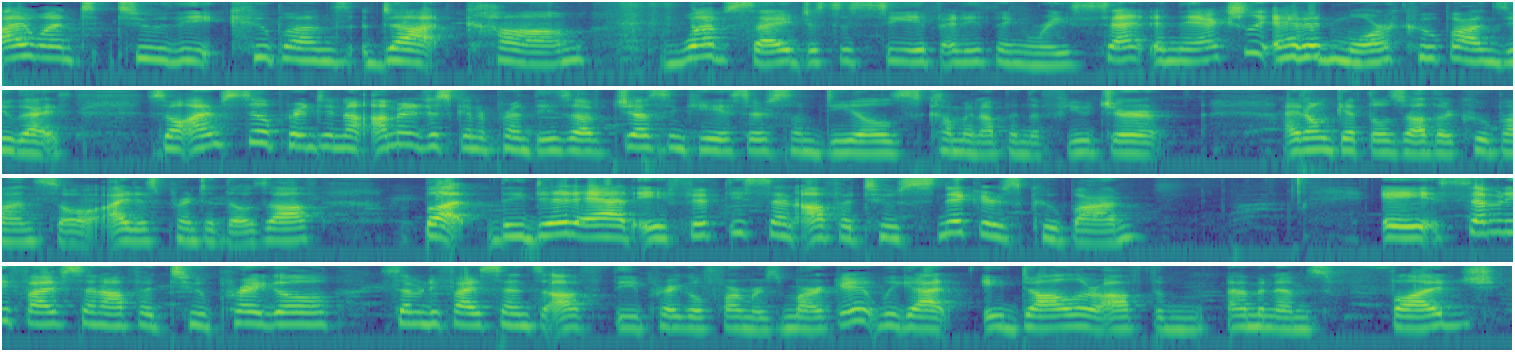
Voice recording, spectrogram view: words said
I went to the coupons.com website just to see if anything reset, and they actually added more coupons, you guys. So I'm still printing. I'm gonna just gonna print these off just in case there's some deals coming up in the future. I don't get those other coupons, so I just printed those off. But they did add a 50 cent off a two Snickers coupon a 75 cent off at two Prego, 75 cents off the Prego Farmers Market. We got a dollar off the M&M's fudge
